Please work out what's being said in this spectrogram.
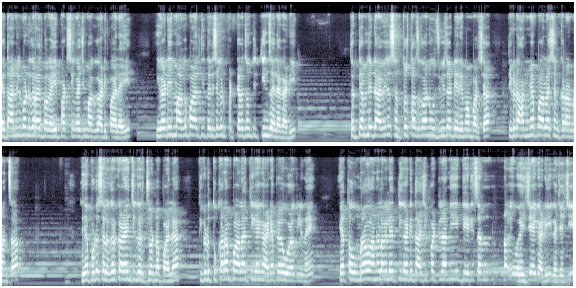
यात अनिल बंडकर आहेत बघा ही पाटसिंगाची मागं गाडी पाहायला ही ही गाडी मागं पाहिली तरी सगळं पट्ट्यावर जाऊन ती तीन झाल्या गाडी. तर त्यामध्ये डावीचा संतोष तासगाव आणि उजवीचा डेरेमा बारशा तिकडे हनम्या पाहिला शंकर अण्णांचा. त्याच्या पुढे सलगर काळ्यांची गरज जोडणं पाहिल्या. तिकडे तुकाराम पाहिला ती काही गाडी आपल्याला ओळखली नाही. ही आता उमराव आणायला लागल्या ती गाडी दाजी पाटील आणि डेरीचा व्हायची ह्याची आहे गाडी गजाची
